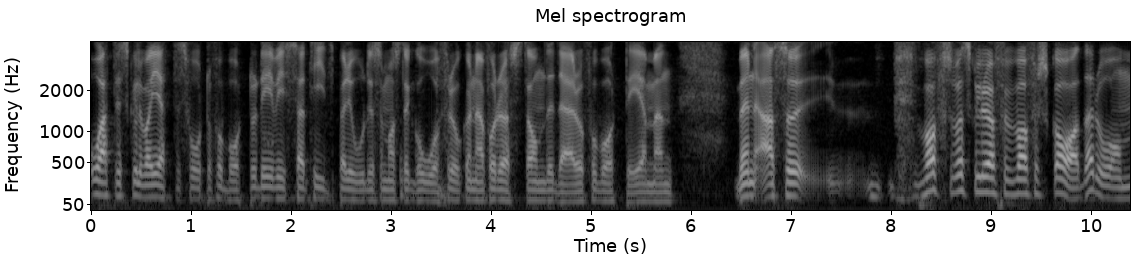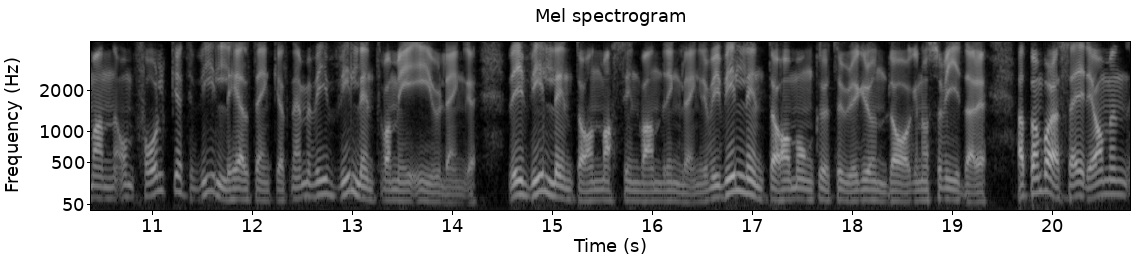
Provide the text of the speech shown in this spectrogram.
och att det skulle vara jättesvårt att få bort och det är vissa tidsperioder som måste gå för att kunna få rösta om det där och få bort det men men alltså, vad, vad skulle det vara för skada då om, man, om folket vill helt enkelt, nej men vi vill inte vara med i EU längre. Vi vill inte ha en massinvandring längre. Vi vill inte ha mångkultur i grundlagen och så vidare. Att man bara säger det, ja men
